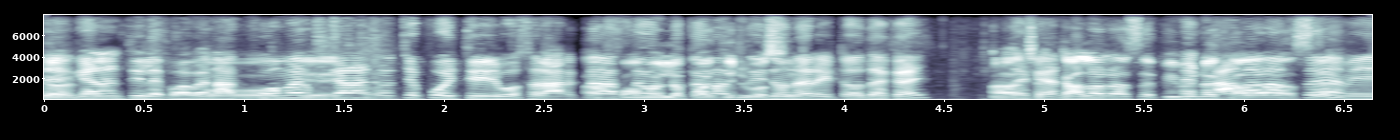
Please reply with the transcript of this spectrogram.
গ্যারান্টি গ্যারান্টি পাবেন। আর গ্যারান্টি হচ্ছে পঁয়ত্রিশ বছর। আর আছে colour 35 বছর। এটাও দেখাই। আচ্ছা কালার আছে বিভিন্ন হ্যাঁ, কালার আছে। আমি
